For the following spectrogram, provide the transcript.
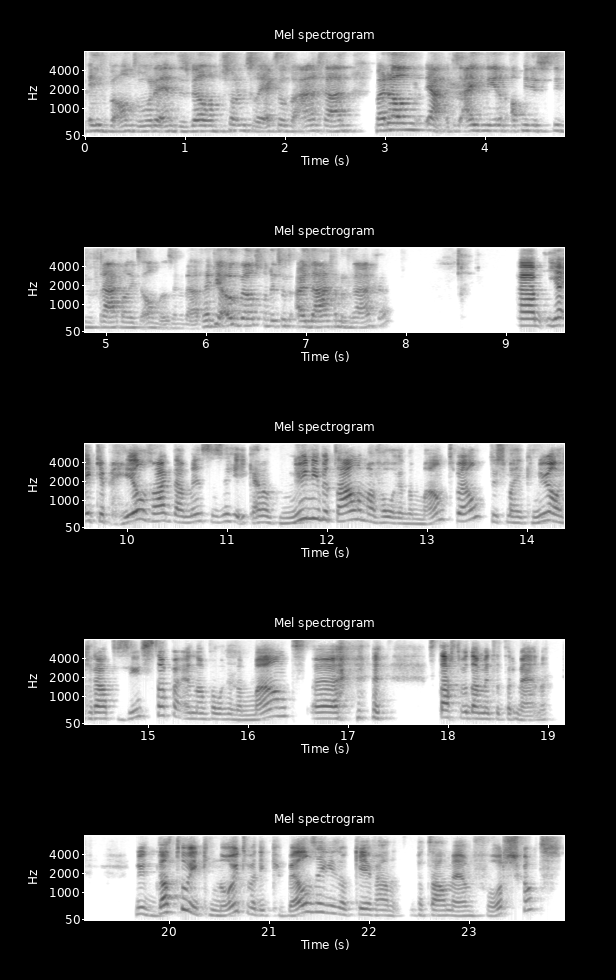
even beantwoorden. En het is wel een persoonlijk traject dat we aangaan. Maar dan, ja, het is eigenlijk meer een administratieve vraag dan iets anders, inderdaad. Heb je ook wel eens van dit soort uitdagende vragen? Um, ja, ik heb heel vaak dat mensen zeggen, ik kan het nu niet betalen, maar volgende maand wel. Dus mag ik nu al gratis instappen en dan volgende maand uh, starten we dan met de termijnen. Nu, dat doe ik nooit. Wat ik wel zeg is, oké, van betaal mij een voorschot,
